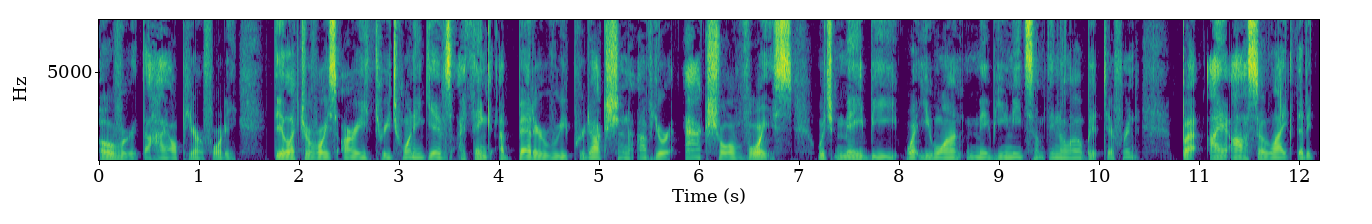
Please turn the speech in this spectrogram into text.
over the Heil PR40. The Electro Voice RE320 gives, I think, a better reproduction of your actual voice, which may be what you want. Maybe you need something a little bit different. But I also like that it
